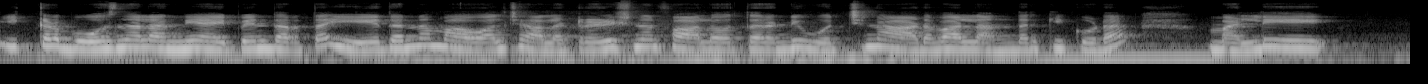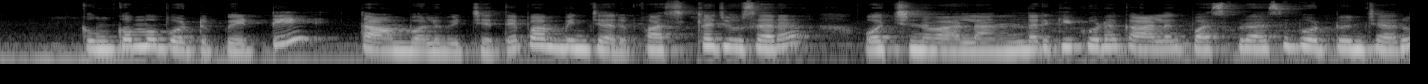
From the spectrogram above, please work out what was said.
ఇక్కడ భోజనాలు అన్నీ అయిపోయిన తర్వాత ఏదన్నా మా వాళ్ళు చాలా ట్రెడిషనల్ ఫాలో అవుతారండి. వచ్చిన ఆడవాళ్ళందరికీ కూడా మళ్ళీ కుంకుమ బొట్టు పెట్టి తాంబూలం ఇచ్చైతే పంపించారు. ఫస్ట్ చూసారా? వచ్చిన వాళ్ళందరికీ కూడా కాళ్ళకు పసుపు రాసి బొట్టు ఉంచారు.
